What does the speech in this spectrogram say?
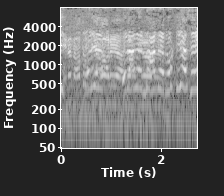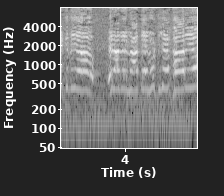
ਇਹਨਾਂ ਨਾਲ ਤਾਂ ਰੋਟੀਆਂ ਖਾ ਰਹੇ ਆ। ਇਹਨਾਂ ਦੇ ਨਾਂ ਤੇ ਰੋਟੀਆਂ ਸੇਕਦੇ ਆ। ਇਹਨਾਂ ਦੇ ਨਾਂ ਤੇ ਰੋਟੀਆਂ ਖਾ ਰਹੇ ਆ।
